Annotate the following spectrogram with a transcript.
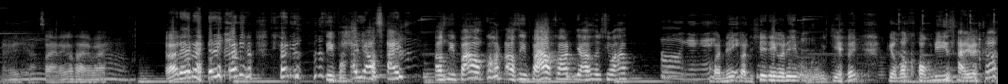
เอออยากใส่อะไรก็ใส่ไปอืมเออเดี๋ยวเดี๋ยวเดี๋ยวเดี๋ยวเดี๋ยวสีฟ้ายาวใส่เอาสีฟ้าเอาก่อนเอาสีฟ้าเอาก่อนอยาวสีฟ้าอ๋อยังไงก่อนนี้ก่อนที่นี่ก่อนนี้โอ้ยเฮ้ยเกือบเอาของดีใส่ไปแล้ว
